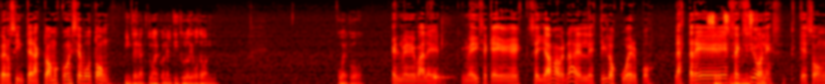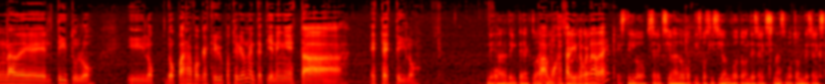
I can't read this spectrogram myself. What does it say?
Pero si interactuamos con ese botón, Interactuar con el título de botón. Cuerpo. él me va a leer. Y me dice que se llama, ¿verdad? El estilo cuerpo. Las tres secciones, que son la del título y los dos párrafos que escribí posteriormente, tienen esta este estilo. Dejar de interactuar Vamos a de botón. ¿verdad, eh? Estilo, seleccionado, disposición, botón de select, más botón de select,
